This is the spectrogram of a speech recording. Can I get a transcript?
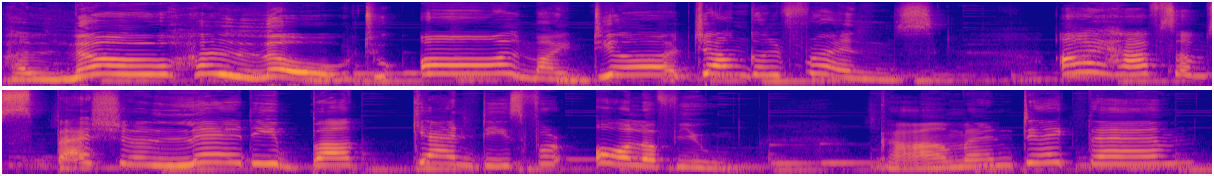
Hello, hello to all my dear jungle friends. I have some special ladybug candies for all of you. Come and take them.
